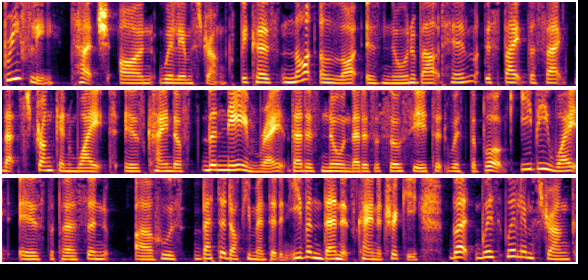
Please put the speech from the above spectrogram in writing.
briefly touch on William Strunk because not a lot is known about him, despite the fact that Strunk and White is kind of the name, right, that is known, that is associated with the book. E.B. White is the person uh, who's better documented, and even then it's kind of tricky. But with William Strunk,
